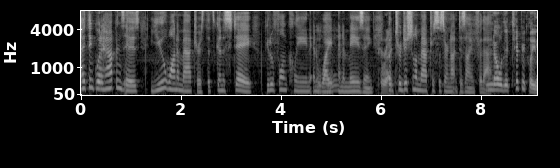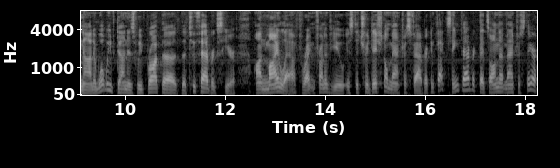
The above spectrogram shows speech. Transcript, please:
I think what happens is you want a mattress that's going to stay beautiful and clean and white and amazing. Correct. But Mm-hmm. Traditional mattresses are not designed for that. No, they're typically not. And what we've done is we've brought the, the two fabrics here On my left, right in front of you, is the traditional mattress fabric. In fact, same fabric that's on that mattress there,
